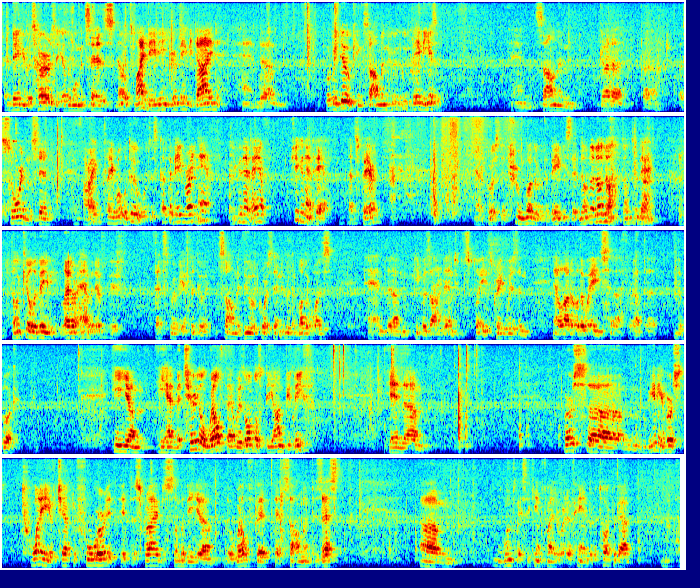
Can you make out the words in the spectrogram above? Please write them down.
the baby was hers. The other woman says, no, it's my baby. Your baby died. And um, what do we do, King Solomon? Who, whose baby is it? And Solomon got a, a, a sword and said, all right, tell you what we'll do. We'll just cut the baby right in half. You can have half, she can have half. That's fair. And of course, the true mother of the baby said, no, no, no, no, don't do that. Don't kill the baby. Let her have it if, if that's where we have to do it. And Solomon knew, of course, then who the mother was. And um, he goes on then to display his great wisdom in a lot of other ways uh, throughout the, the book. He, um, he had material wealth that was almost beyond belief. In um, verse, um, beginning of verse 20 of chapter 4, it, it describes some of the, uh, the wealth that, that Solomon possessed. Um, one place, I can't find it right offhand, but it talked about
